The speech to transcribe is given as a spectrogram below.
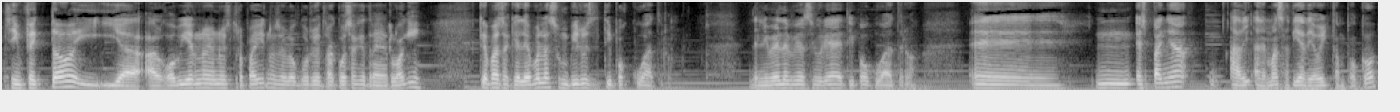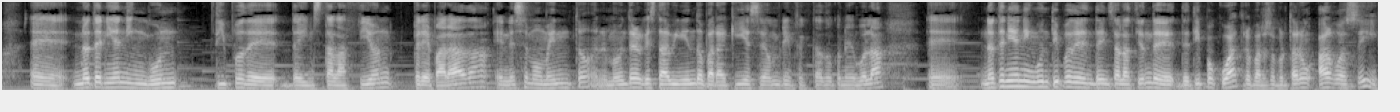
se infectó y, al gobierno de nuestro país no se le ocurrió otra cosa que traerlo aquí. ¿Qué pasa? Que el ébola es un virus de tipo 4, del nivel de bioseguridad de tipo 4. Eh, Mm, España, además a día de hoy tampoco, eh, no tenía ningún tipo de, instalación preparada en ese momento, en el momento en el que estaba viniendo para aquí ese hombre infectado con ébola, eh, no tenía ningún tipo de, instalación de, tipo 4 para soportar algo así.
